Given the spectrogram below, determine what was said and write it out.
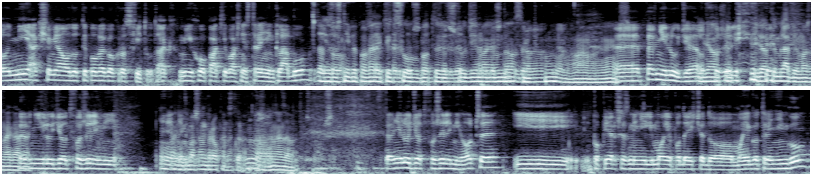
To nijak się miało do typowego crossfitu, tak? Mi chłopaki właśnie z Training Clubu. Za Jezus, to nie wypowiadaj tych słów, bo to już ludzie mają dosyć. no. E, pewni ludzie Ile o, otworzyli, ile o tym labie można gadać? pewni ludzie otworzyli mi nie, Nie, nie, masz Androka na skórę. No. No, dobra. Pewnie ludzie otworzyli mi oczy i po pierwsze zmienili moje podejście do mojego treningu,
